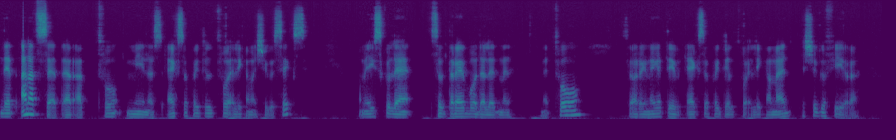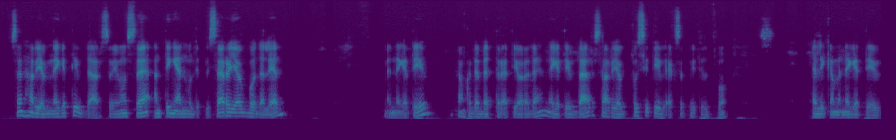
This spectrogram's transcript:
Det, ett annat sätt är att 2 minus x upphöjt till 2 är lika med 26. Om jag skulle subtrahera båda led med, med 2 så har jag negativ x upphöjt till 2 är lika med 24. Sen har jag negativ där, så jag måste antingen multiplicera jag båda led med negativ. Kanske det är bättre att göra det. Negativ där, så har jag positiv x upphöjt till 2 är lika med negativ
